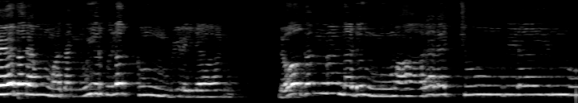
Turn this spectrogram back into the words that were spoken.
ഏതൊരമ്മ തൻ ഉയിർ പിളർക്കും വിളിയാണ്. ലോകങ്ങൾ നടുങ്ങുമാറലച്ചു വിടയുന്നു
